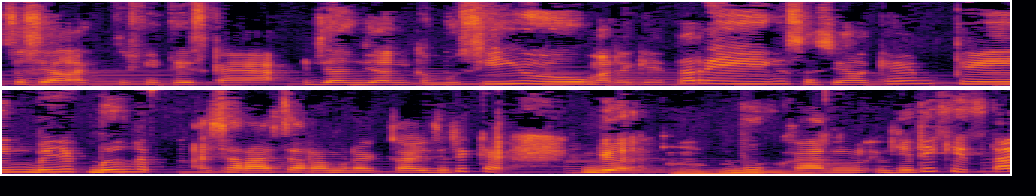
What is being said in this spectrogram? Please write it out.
social activities kayak jalan-jalan ke museum ada gathering social campaign banyak banget acara-acara mereka. Jadi kayak nggak hmm. bukan jadi kita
